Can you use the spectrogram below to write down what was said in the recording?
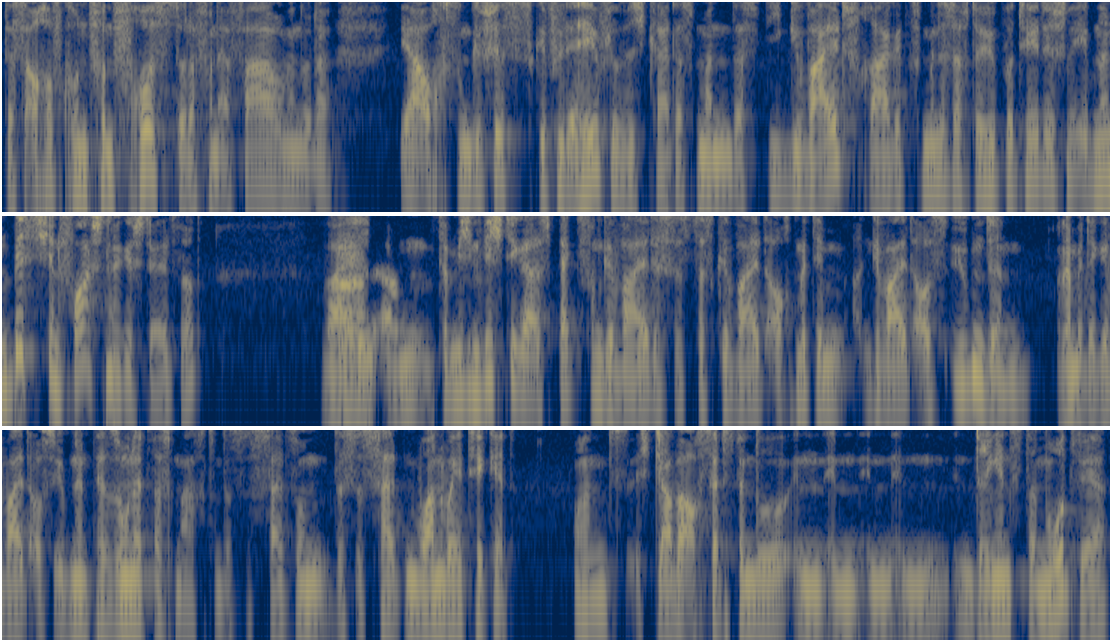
das auch aufgrund von Frust oder von Erfahrungen oder ja auch so ein gewisses Gefühl der Hilflosigkeit, dass man, dass die Gewaltfrage zumindest auf der hypothetischen Ebene ein bisschen vorschnell gestellt wird. Weil ja. ähm, für mich ein wichtiger Aspekt von Gewalt ist, ist, dass Gewalt auch mit dem Gewaltausübenden oder mit der gewaltausübenden Person etwas macht. Und das ist halt so ein, das ist halt ein One-Way-Ticket. Und ich glaube auch, selbst wenn du in, in, in, in dringendster Notwehr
